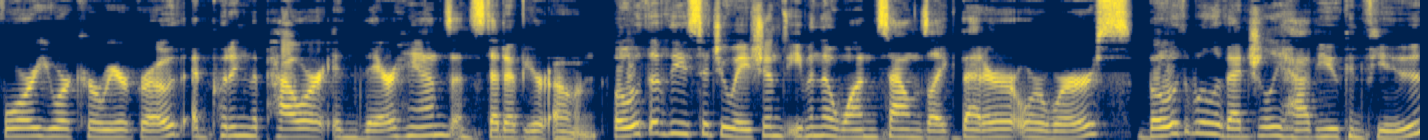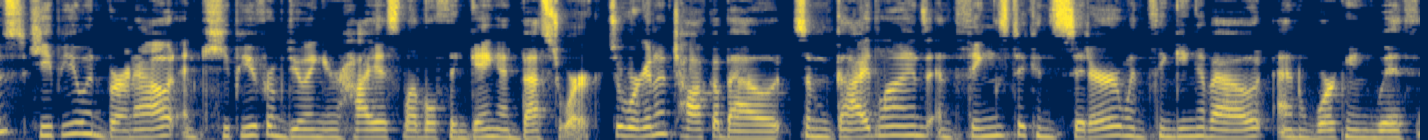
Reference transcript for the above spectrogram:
for your career growth and putting the power in their hands instead of your own. Both of these situations, even though one sounds like better or worse, both will eventually have you confused, keep you in burnout, and keep you from doing your highest level thinking and best work. So we're going to talk about some guidelines and things to consider when thinking about and working with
